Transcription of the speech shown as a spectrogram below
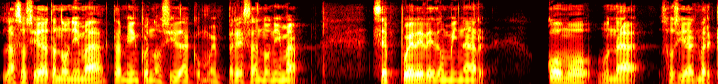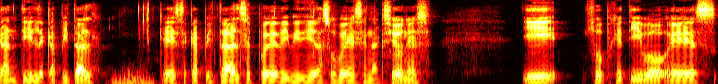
La sociedad anónima, también conocida como empresa anónima, se puede denominar como una sociedad mercantil de capital, que este capital se puede dividir a su vez en acciones y su objetivo es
